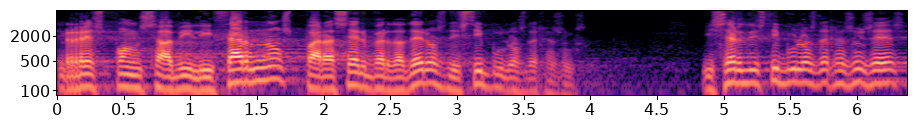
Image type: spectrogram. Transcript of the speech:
responsabilizarnos para ser verdaderos discípulos de Jesús. Y ser discípulos de Jesús es,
